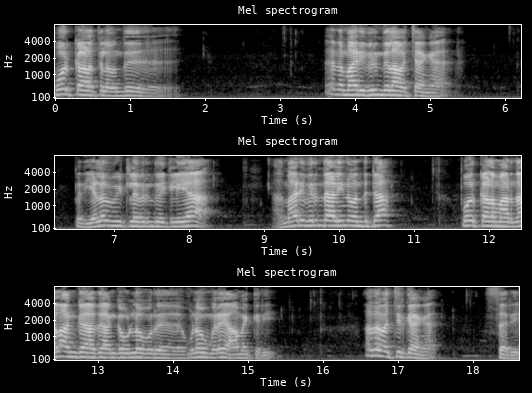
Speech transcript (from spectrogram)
போர்க்காலத்தில் வந்து இந்த மாதிரி விருந்தெல்லாம் வச்சாங்க? இப்போ இது இளவு வீட்டில் விருந்து வைக்கலையா? அது மாதிரி விருந்தாளின்னு வந்துட்டா? போர்க்காலமாக இருந்தாலும் அங்கே அது அங்கே உள்ள ஒரு உணவு முறை ஆமைக்கறி. அதை வச்சுருக்காங்க. சரி.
